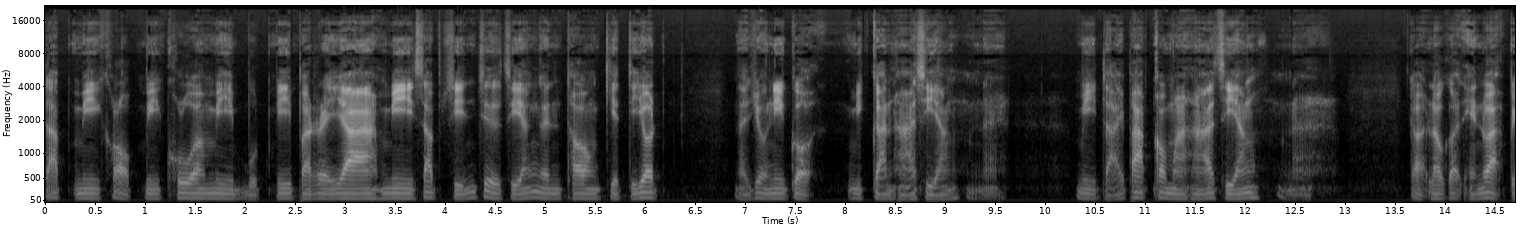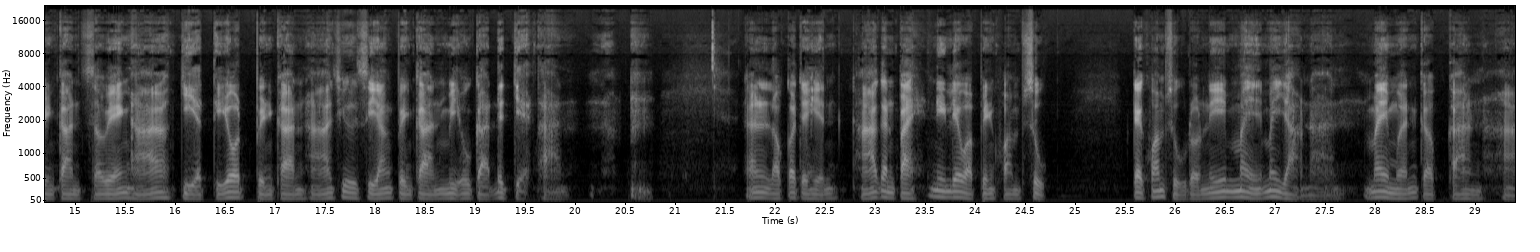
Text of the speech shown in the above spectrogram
ทรัพย์มีครอบมีครัวมีบุตรมีภรรยา มีทรัพย์สินชื่อเสียงเงินทองเกียรติยศในช่วงนี้ก็มีการหาเสียงนะมีหลายพักเข้ามาหาเสียงนะ ก็เราก็เห็นว่าเป็นการแสวงหาเกียรติยศ เป็นการหาชื่อเสียง เป็นการมีโอกาสได้แจกทานดังนั้นเราก็จะเห็นหากันไป นี่เรียกว่าเป็นความสุข แต่ความสุขเหล่านี้ไม่ไม่ยาวนาน ไม่เหมือนกับการหา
